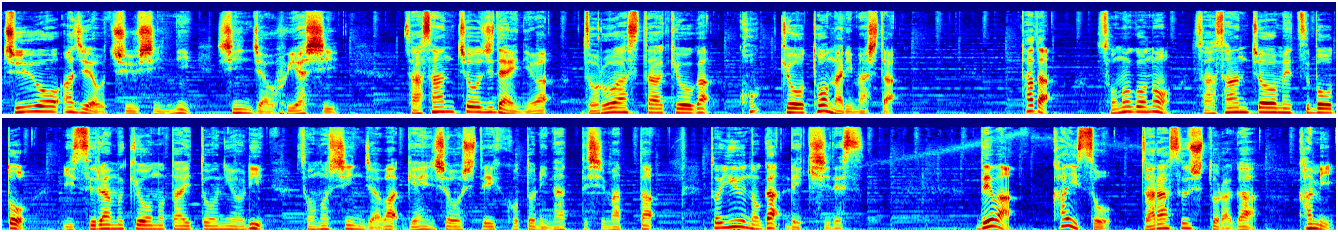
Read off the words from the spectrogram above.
中央アジアを中心に信者を増やしササン朝時代にはゾロアスター教が国教となりました。ただその後のササン朝滅亡とイスラム教の台頭によりその信者は減少していくことになってしまったというのが歴史です。では開祖ザラスシュトラが神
